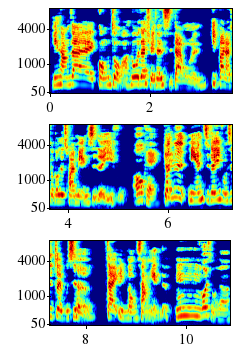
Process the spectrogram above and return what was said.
平常在工作嘛，如果在学生时代，我们一般来说都是穿棉质的衣服。OK，但是棉质的衣服是最不适合在运动上面的。嗯，为什么呢？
